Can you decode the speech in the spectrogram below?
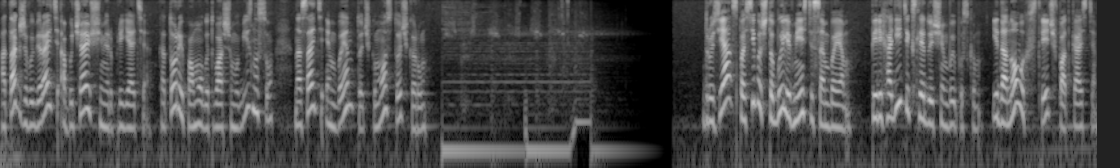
а также выбирайте обучающие мероприятия, которые помогут вашему бизнесу на сайте mbm.mos.ru. Друзья, спасибо, что были вместе с МБМ. Переходите к следующим выпускам и до новых встреч в подкасте.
